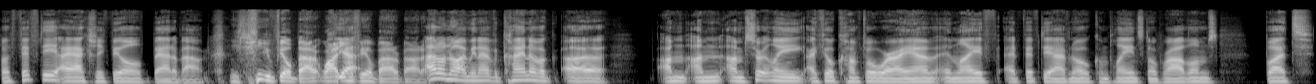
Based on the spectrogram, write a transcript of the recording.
But 50, I actually feel bad about. you feel bad why do Yeah. you feel bad about it I don't know. I mean, I have a kind of a, uh, I'm I'm I'm certainly I feel comfortable where I am in life at 50. I have no complaints, no problems. But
